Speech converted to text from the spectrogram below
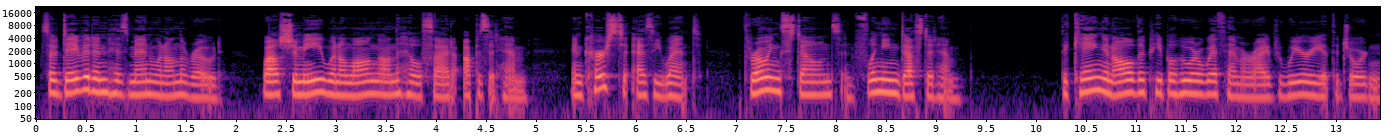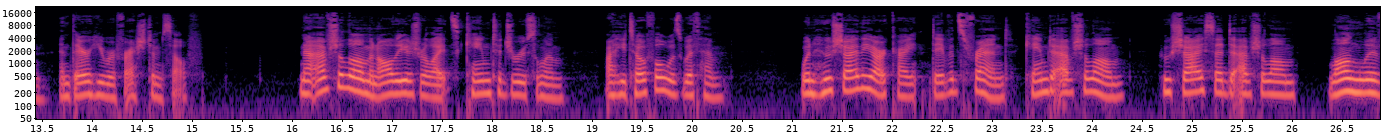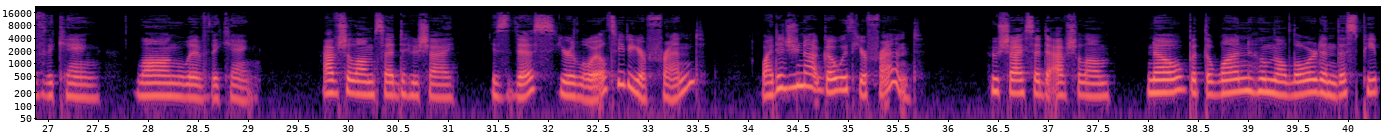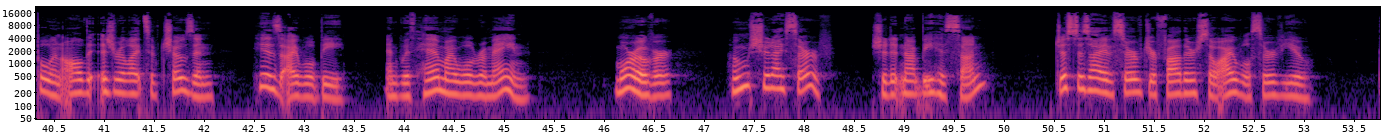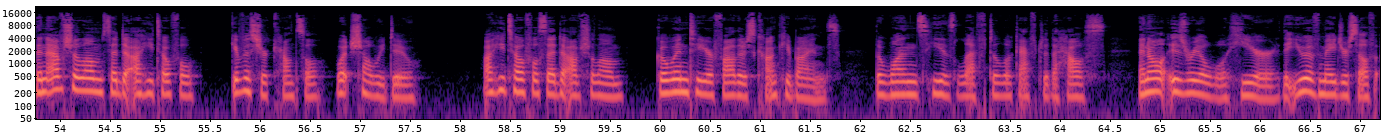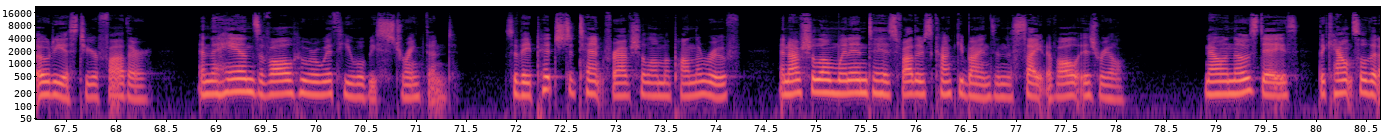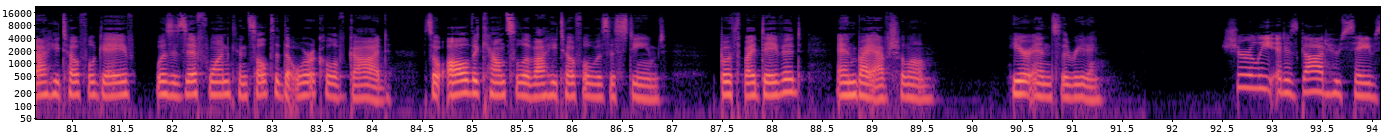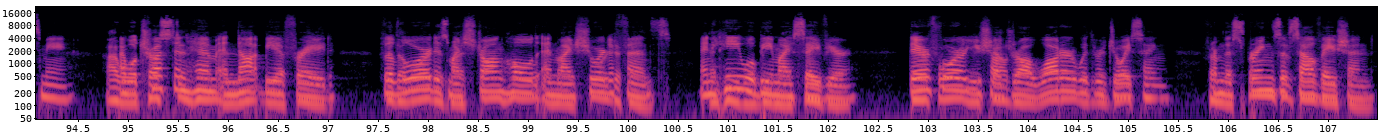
So David and his men went on the road, while Shimei went along on the hillside opposite him, and cursed as he went, throwing stones and flinging dust at him. The king and all the people who were with him arrived weary at the Jordan, and there he refreshed himself. Now Absalom and all the Israelites came to Jerusalem. Ahitophel was with him. When Hushai the Archite, David's friend, came to Absalom, Hushai said to Absalom, Long live the king! Long live the king! Absalom said to Hushai, Is this your loyalty to your friend? Why did you not go with your friend? Hushai said to Absalom, No, but the one whom the Lord and this people and all the Israelites have chosen, his I will be, and with him I will remain. Moreover, whom should I serve? Should it not be his son? Just as I have served your father, so I will serve you. Then Absalom said to Ahitophel, Give us your counsel. What shall we do? Ahitophel said to Absalom, Go in to your father's concubines, the ones he has left to look after the house, and all Israel will hear that you have made yourself odious to your father, and the hands of all who are with you will be strengthened. So they pitched a tent for Absalom upon the roof, and Absalom went in to his father's concubines in the sight of all Israel. Now in those days the counsel that Ahitophel gave was as if one consulted the oracle of God. So all the counsel of Ahitophel was esteemed, both by David and by Absalom. Here ends the reading. Surely it is God who saves me. I will, I will trust in him and not be afraid. For the Lord is my stronghold and my sure defense, and he will be my Savior. Therefore you shall draw water with rejoicing from the springs of salvation.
